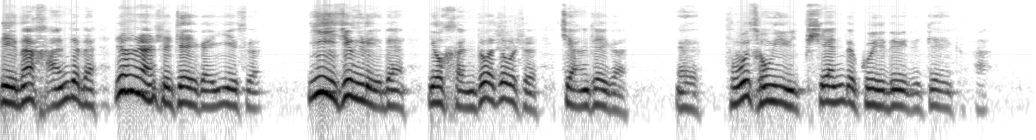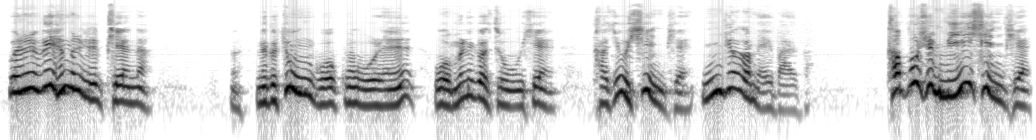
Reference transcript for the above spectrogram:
里面含着的仍然是这个意思。易经里的有很多都是讲这个，呃，服从于天的规律的这个啊。我说为什么是天呢？嗯，那个中国古人，我们那个祖先。他就信天，你这个没办法，他不是迷信天，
